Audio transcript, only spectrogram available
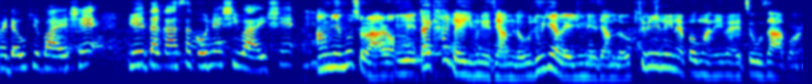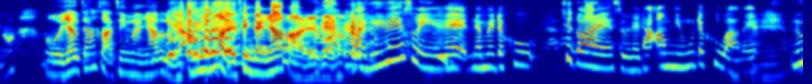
မဲ့တအုပ်ဖြစ်ပါရဲ့ရှင် ရွေးတက်က19နှစ်ရှိပါရဲ့ရှင်အောင်မြင်မှုဆိုတာကတော့ဒီတိုက်ခိုက်လဲယူနေကြမလို့လူရက်လဲယူနေကြမလို့ဖြည်းဖြည်းလေးနဲ့ပုံမှန်လေးပဲစူးစမ်းပေါ့နော်ဟိုယောက်ျားဆိုအချိန်မှန်ရတယ်လို့ပဲအောင်မြင်မှုကလည်းအချိန်တန်ရပါတယ်ပေါ့နော်ဟိုရွေးရွေးဆိုရင်လည်းနာမည်တစ်ခုဖြစ်သွားတယ်ဆိုရင်လည်းဒါအောင်မြင်မှုတစ်ခုပါပဲလူ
